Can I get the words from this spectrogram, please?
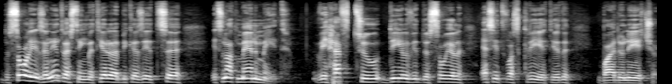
The soil is an interesting material because it's, uh, it's not man-made. We have to deal with the soil as it was created by the nature.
